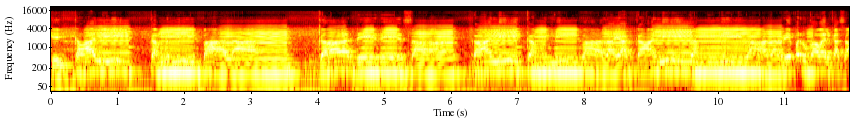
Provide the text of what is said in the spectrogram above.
कि काली कमली बाला गा रे रे सा। काली कमली वाला या काली कमली वाला रे पर रुका हुआ हल्का सा।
